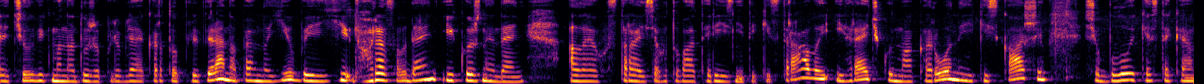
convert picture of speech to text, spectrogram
Е, Чоловік мене дуже полюбляє картоплю пюре, напевно, їв би її два рази в день і кожен день. Але стараюся готувати різні такі страви, і гречку, і макарони, якісь каші, щоб було якесь таке,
